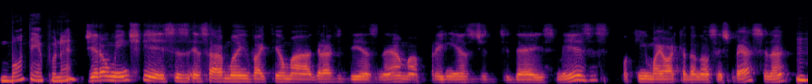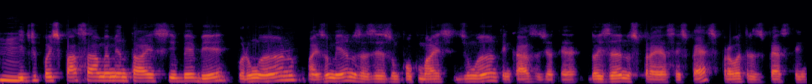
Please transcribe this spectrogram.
um bom tempo, né? Geralmente esses, essa mãe vai ter uma gravidez, né, uma prenhez de, de 10 meses, pouquinho maior que a da nossa espécie, né? Uhum. E depois passa a amamentar esse bebê por um ano, mais ou menos, às vezes um pouco mais de um ano, tem casos de até dois anos para essa espécie, para outras espécies tem,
